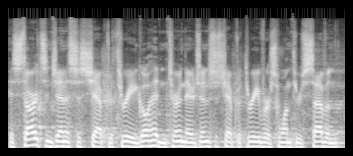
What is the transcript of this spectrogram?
It starts in Genesis chapter 3. Go ahead and turn there, Genesis chapter 3, verse 1 through 7.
